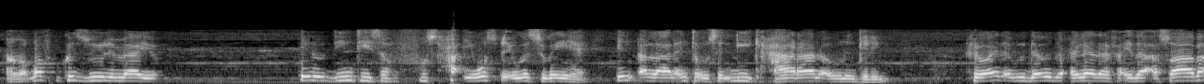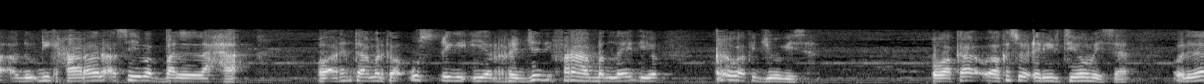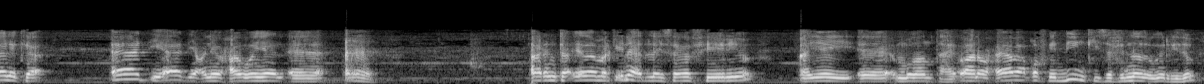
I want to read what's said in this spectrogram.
ama qofku ka zuuli maayo inuu diintiisa fusxa iyo wasci uga sugan yahay in allaale inta uusan dhiig xaaraana uunan gelin riwaayada abu daawuud waxay leedahay fa idaa asaaba hadduu dhiig xaaraana asiiba ballaxa. Oo arrintaa marka uscigii iyo rajadii faraha badnayd iyo waa ka joogeysaa waa ka soo ciriirtiyoomaysaa walidaalika aad iyo aad yani waxaa weeyaan arrinta iyadaa marka in aad laysaga fiiriyo ayay mudan tahay. Waana waxyaabaha qofka diinkiisa fidnada uga rido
